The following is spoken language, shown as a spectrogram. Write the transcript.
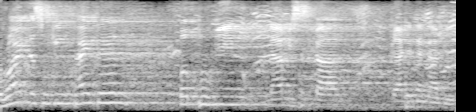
Alright, ang suging title, Papugin namin sa ka, kada na namin.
